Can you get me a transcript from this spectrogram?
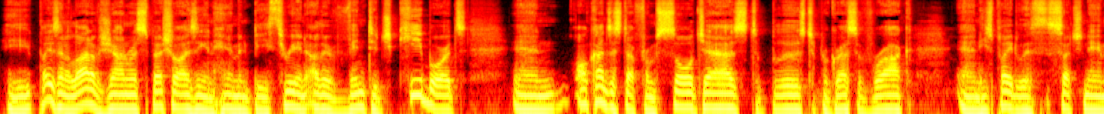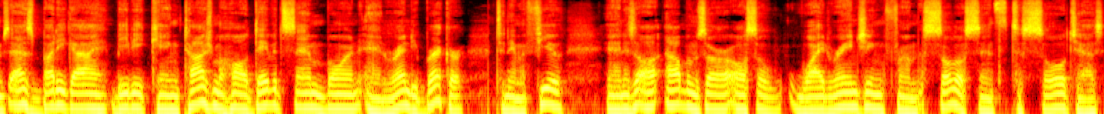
He plays in a lot of genres, specializing in Hammond B3 and other vintage keyboards and all kinds of stuff from soul jazz to blues to progressive rock and he's played with such names as Buddy Guy, B.B. King, Taj Mahal, David Sanborn, and Randy Brecker, to name a few. And his albums are also wide ranging from solo synth to soul jazz.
